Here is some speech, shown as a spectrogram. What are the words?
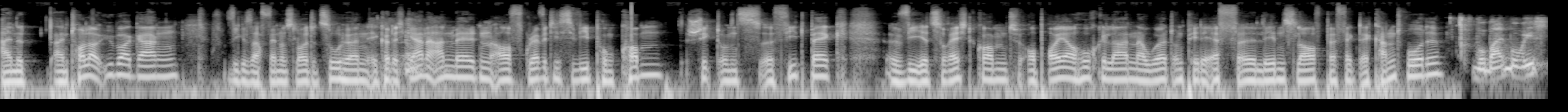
eine, ein toller Übergang wie gesagt, wenn uns Leute zuhören, ihr könnt euch gerne anmelden auf gravitycv.com, schickt uns äh, Feedback, äh, wie ihr zurechtkommt, ob euer hochgeladener Word- und PDF-Lebenslauf perfekt erkannt wurde. Wobei, Maurice,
